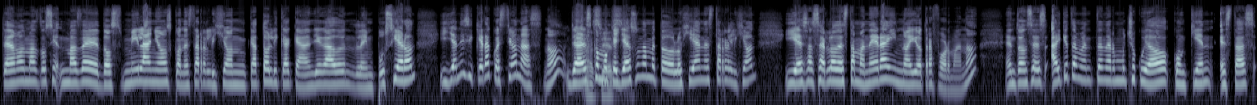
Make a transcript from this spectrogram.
tenemos más 200 más de dos mil años con esta religión católica que han llegado, la impusieron y ya ni siquiera cuestionas, ¿no? Ya es como que ya es una metodología en esta religión y es hacerlo de esta manera y no hay otra forma, ¿no? Entonces hay que también tener mucho cuidado con quién estás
